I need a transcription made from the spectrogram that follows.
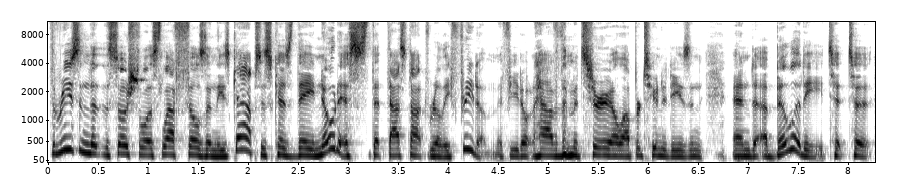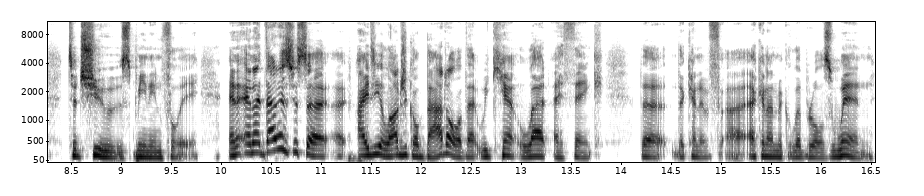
the reason that the socialist left fills in these gaps is because they notice that that's not really freedom. If you don't have the material opportunities and, and ability to, to, to choose meaningfully. And, and that is just a, a ideological battle that we can't let, I think, the the kind of uh, economic liberals win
